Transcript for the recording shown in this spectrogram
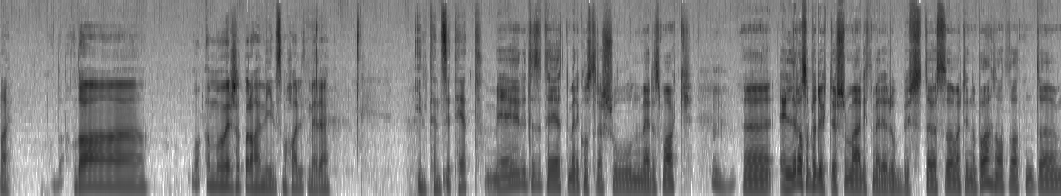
Nei. og da må, vi rett og slett bare ha en vin som har litt mer intensitet. Mer intensitet, mer konsentrasjon, mer smak. Mm. Eh, eller også produkter som er litt mer robuste, som vi har vært inne på. Sånn at, at eh,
